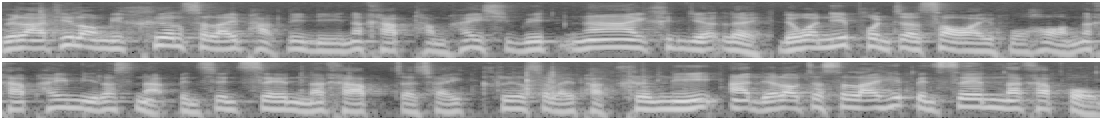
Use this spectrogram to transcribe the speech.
เวลาที่เรามีเครื่องสไลด์ผักดีๆนะครับทำให้ชีวิตง่ายขึ้นเยอะเลย เดี๋ยววันนี้พลจะซอยหัวหอมนะครับให้มีลักษณะเป็นเส้นๆนะครับ จะใช้เครื่องสไลด์ผักเครื่องนี้อะเดี๋ยวเราจะสไลด์ให้เป็นเส้นนะครับผม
